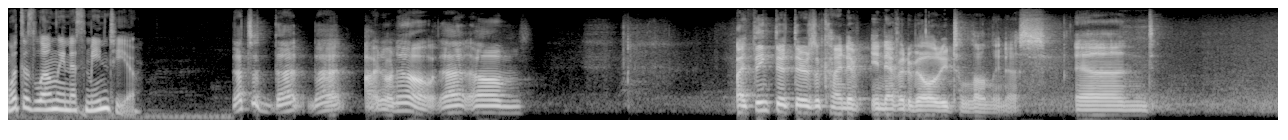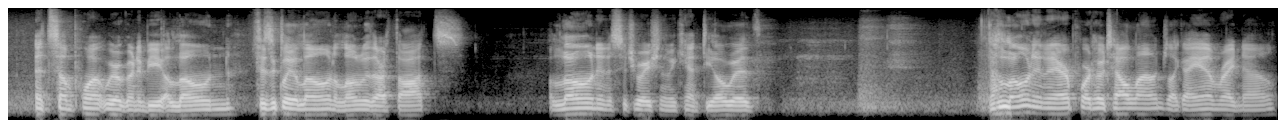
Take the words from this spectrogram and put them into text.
What does loneliness mean to you? That's a that that I don't know that um. I think that there's a kind of inevitability to loneliness, and at some point we are going to be alone, physically alone, alone with our thoughts, alone in a situation that we can't deal with, alone in an airport hotel lounge like I am right now.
